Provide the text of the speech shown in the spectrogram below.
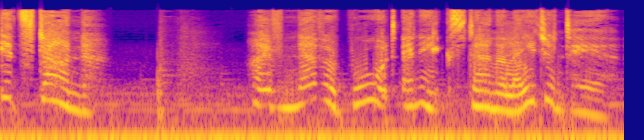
It's done. I've never brought any external agent here.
